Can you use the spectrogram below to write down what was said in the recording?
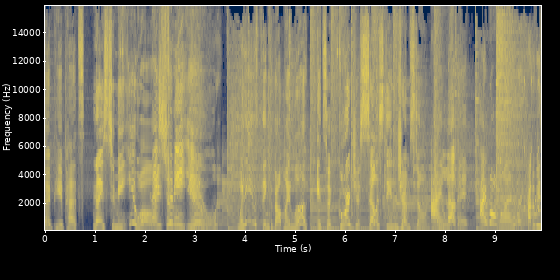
VIP pets. Nice to meet you all. Nice to meet you. What do you think about my look? It's a gorgeous Celestine gemstone. I love it. I want one. How do we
